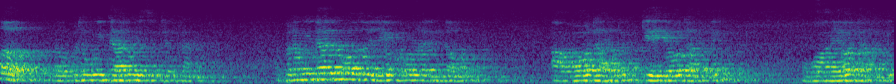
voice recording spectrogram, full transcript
earth. No, Patavi Dhatu is different. Patavi Dhatu also you already know. Avo Dhatu, Tejo Dhatu, Vayo Dhatu,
